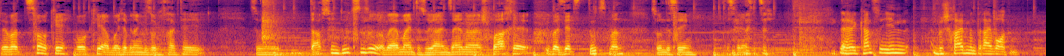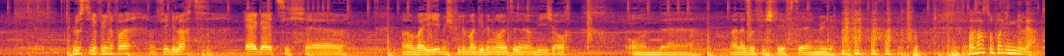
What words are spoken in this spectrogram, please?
der war zwar okay, war okay, aber ich habe ihn dann so gefragt, hey, so, darfst du ihn duzen so? Aber er meinte so, ja, in seiner Sprache übersetzt duzt man. So und deswegen, das war ganz witzig. Äh, kannst du ihn beschreiben in drei Worten? Lustig auf jeden Fall, haben viel gelacht, ehrgeizig, äh, weil er bei jedem Spiel immer gewinnen wollte, wie ich auch. Und äh, weil er so viel schläft, äh, müde. Was hast du von ihm gelernt?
